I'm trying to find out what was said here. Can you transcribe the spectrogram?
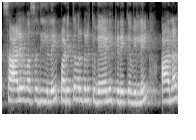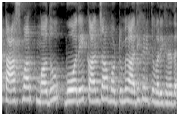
சாலை வசதி இல்லை படித்தவர்களுக்கு வேலை கிடைக்கவில்லை. ஆனால் டாஸ்மார்க் மது போதை கஞ்சா மட்டுமே அதிகரித்து வருகிறது.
